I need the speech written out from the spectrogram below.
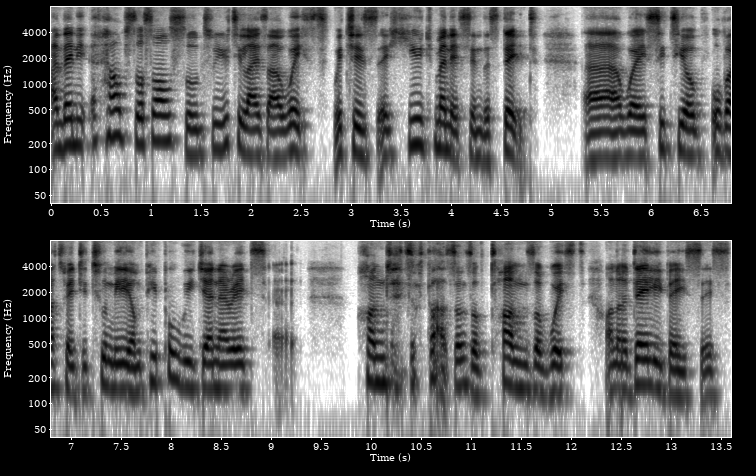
and then it helps us also to utilize our waste, which is a huge menace in the state. Uh, we're a city of over 22 million people. We generate uh, hundreds of thousands of tons of waste on a daily basis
